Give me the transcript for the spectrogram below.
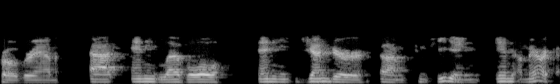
program at any level, any gender um, competing in America.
